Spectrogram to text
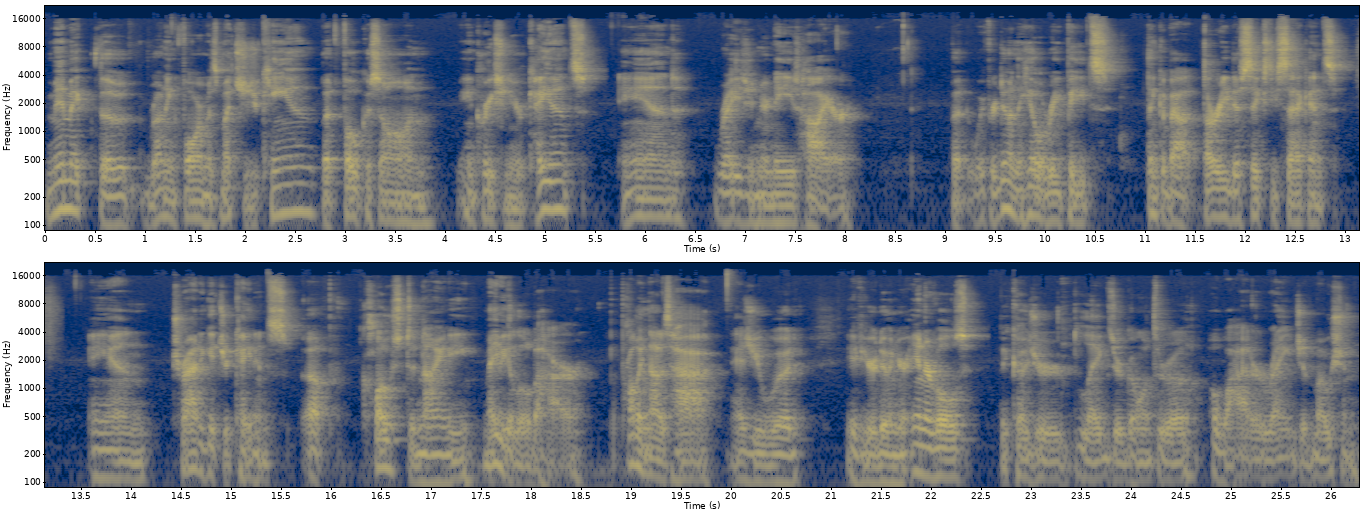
mimic the running form as much as you can, but focus on increasing your cadence and raising your knees higher. But if you're doing the hill repeats, think about 30 to 60 seconds and try to get your cadence up close to 90, maybe a little bit higher, but probably not as high as you would if you're doing your intervals because your legs are going through a, a wider range of motion.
